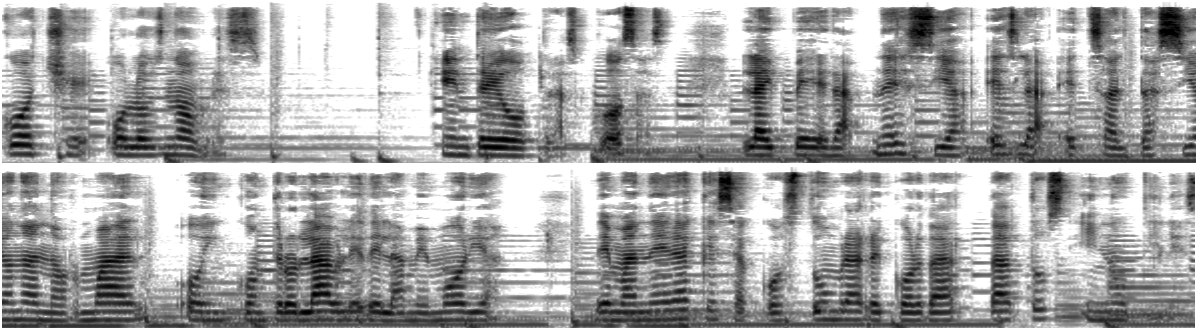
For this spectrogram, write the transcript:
coche o los nombres, entre otras cosas. La hiperamnesia es la exaltación anormal o incontrolable de la memoria de manera que se acostumbra a recordar datos inútiles.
